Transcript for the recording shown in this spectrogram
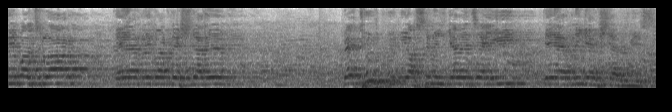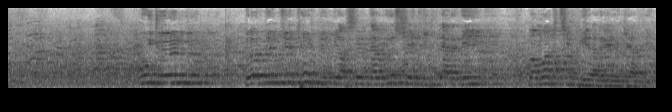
hürmetli bacılar, değerli kardeşlerim ve Türk dünyasının geleceği değerli gençlerimiz. Bugün dördüncü Türk Dünyası Nevruz şenliklerini kutlamak için bir araya geldik.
